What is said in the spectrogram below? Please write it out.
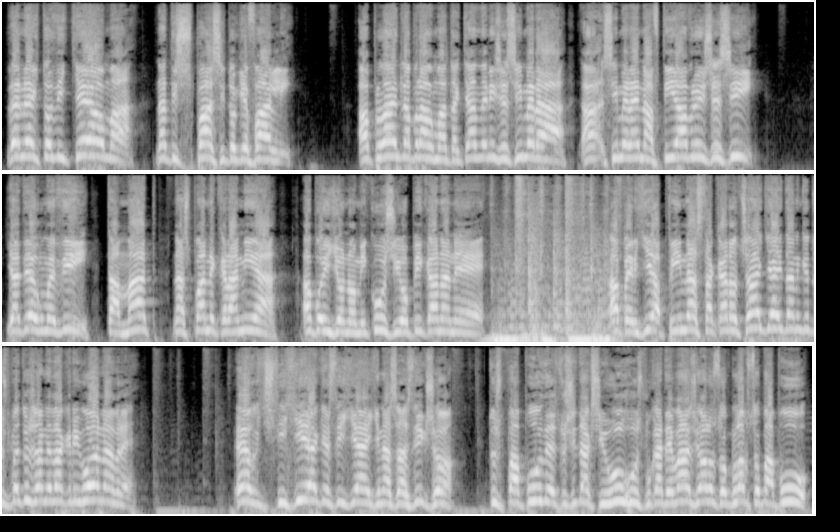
Δεν έχει το δικαίωμα να τη σπάσει το κεφάλι. Απλά είναι τα πράγματα. Και αν δεν είσαι σήμερα, α, σήμερα είναι αυτή, αύριο είσαι εσύ. Γιατί έχουμε δει τα ΜΑΤ να σπάνε κρανία από υγειονομικούς οι οποίοι κάνανε απεργία πείνας. Στα καροτσάκια ήταν και τους πετούσαν δακρυγόνα, βρε. Έχω στοιχεία και στοιχεία έχει να σας δείξω τους παππούδες, τους συνταξιούχους που κατεβάζει όλο τον κλόπ στον παππού.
